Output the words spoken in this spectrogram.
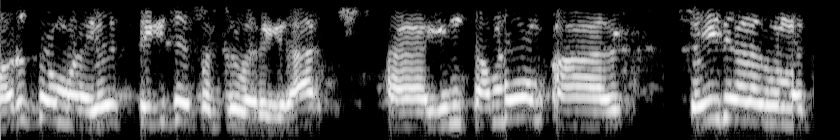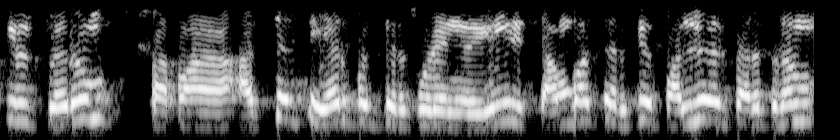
மருத்துவமனையில் சிகிச்சை பெற்று வருகிறார். இச்சம்பவம் செய்தியாளர்கள் மத்தியில் பெரும் அச்சத்தை ஏற்பட்டிருக்கக்கூடிய நிலையில் இச்சம்பவத்திற்கு பல்வேறு தரப்பிலும்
